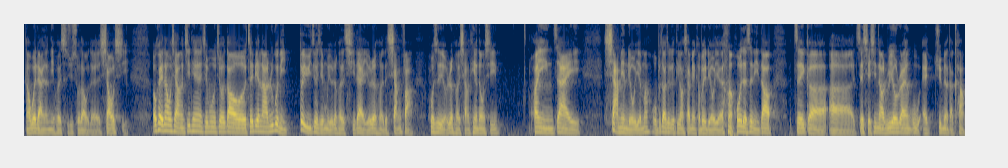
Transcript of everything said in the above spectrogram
那未来呢，你会持续收到我的消息。OK，那我想今天的节目就到这边啦。如果你对于这个节目有任何的期待、有任何的想法，或是有任何想听的东西，欢迎在下面留言吗？我不知道这个地方下面可不可以留言，或者是你到这个呃，直接写信到 realrunwu at gmail dot com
